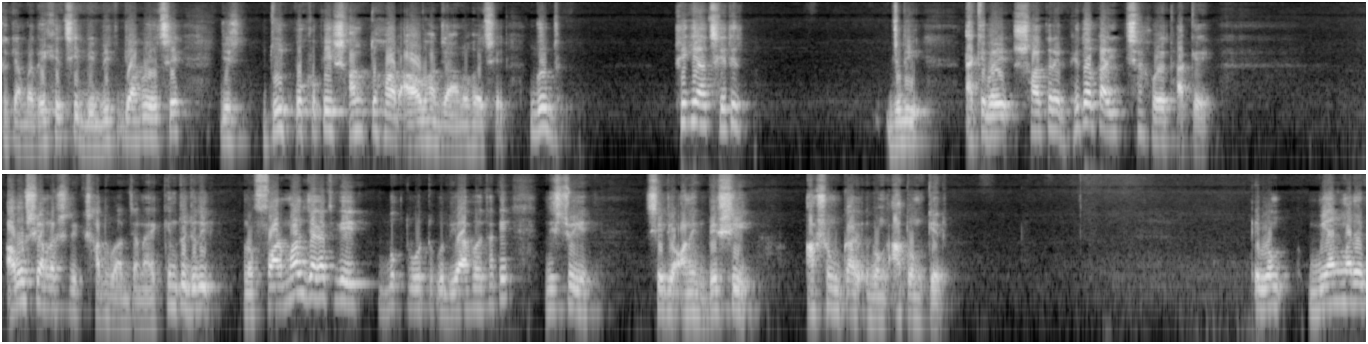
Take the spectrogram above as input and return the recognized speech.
থেকে আমরা দেখেছি, বিবৃতি দেওয়া হয়েছে যে দুই পক্ষকে শান্ত হওয়ার আহ্বান জানানো হয়েছে। গুড। ঠিকই আছে, এটি যদি একেবারে সরকারের ভেতরকার ইচ্ছা হয়ে থাকে। অবশ্যই আমরা সেটি সাধুবাদ জানাই। কিন্তু যদি কোনো ফর্মাল জায়গা থেকে এই বক্তব্যটুকু দেওয়া হয়ে থাকে, নিশ্চয়ই সেটি অনেক বেশি আশঙ্কার এবং আতঙ্কের। এবং মিয়ানমারের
